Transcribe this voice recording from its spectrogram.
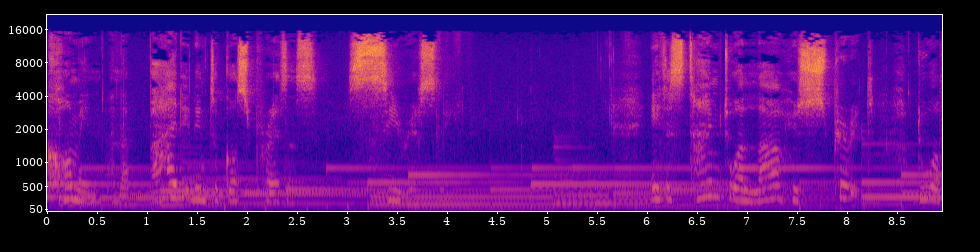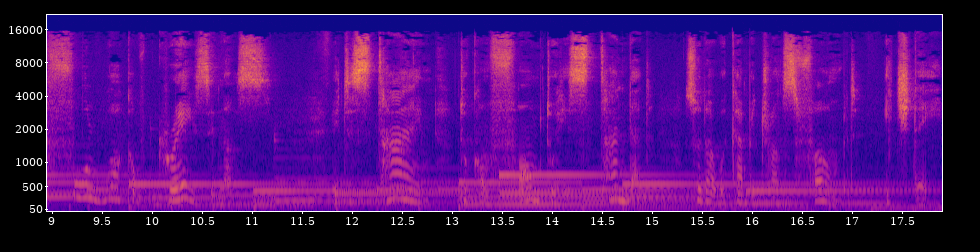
coming and abiding into God's presence seriously. It is time to allow His Spirit do a full work of grace in us. It is time to conform to His standard so that we can be transformed each day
